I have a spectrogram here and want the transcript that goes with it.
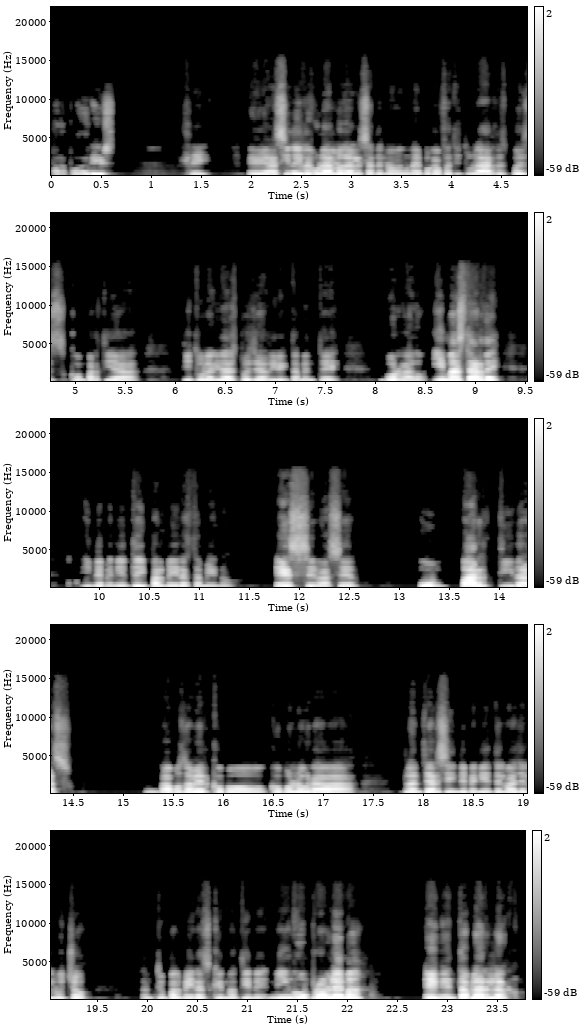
para poder irse. Sí, eh, ha sido irregular lo de Alexander, ¿no? En una época fue titular, después compartía titularidad, después ya directamente borrado. Y más tarde, Independiente y Palmeiras también, ¿no? Ese va a ser un partidazo. Vamos a ver cómo, cómo logra plantearse Independiente el Valle Lucho ante un Palmeiras que no tiene ningún problema en entablar el arco.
